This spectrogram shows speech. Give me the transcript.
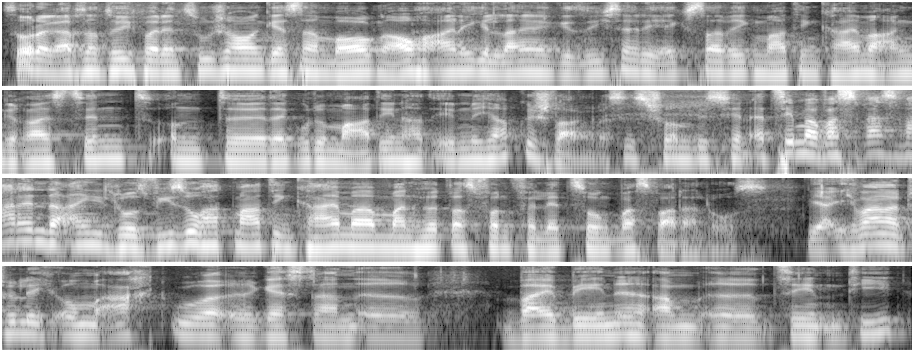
So, da gab es natürlich bei den Zuschauern gestern Morgen auch einige lange Gesichter, die extra wegen Martin Keimer angereist sind und äh, der gute Martin hat eben nicht abgeschlagen. Das ist schon ein bisschen. Erzähl mal, was, was war denn da eigentlich los? Wieso hat Martin Keimer, man hört was von Verletzung, was war da los? Ja, ich war natürlich um 8 Uhr äh, gestern äh, bei Bene am äh, 10. Tee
